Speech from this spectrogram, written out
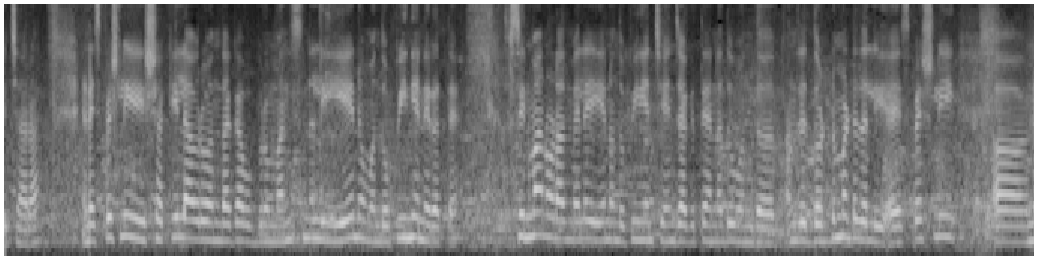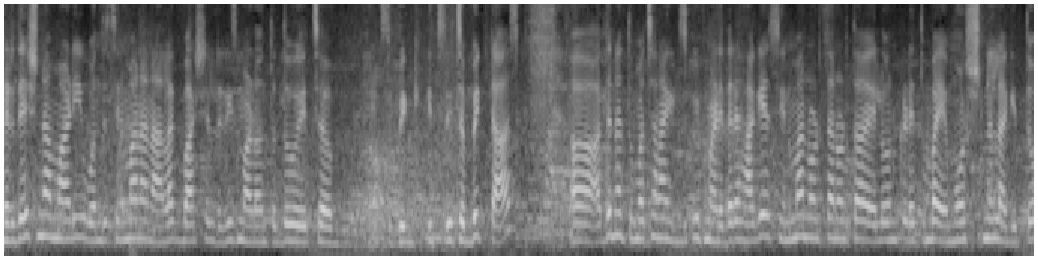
ವಿಚಾರ. ಆ್ಯಂಡ್ ಎಸ್ಪೆಷಲಿ ಶಕೀಲ್ ಅವರು ಅಂದಾಗ ಒಬ್ಬರು ಮನಸ್ಸಿನಲ್ಲಿ ಏನು ಒಂದು ಒಪಿನಿಯನ್ ಇರುತ್ತೆ. ಸಿನಿಮಾ ನೋಡಾದ್ಮೇಲೆ ಏನೊಂದು ಒಪಿನಿಯನ್ ಚೇಂಜ್ ಆಗುತ್ತೆ ಅನ್ನೋದು ಒಂದು, ಅಂದರೆ ದೊಡ್ಡ ಮಟ್ಟದಲ್ಲಿ ಎಸ್ಪೆಷಲಿ ನಿರ್ದೇಶನ ಮಾಡಿ ಒಂದು ಸಿನಿಮಾನ ನಾಲ್ಕು ಭಾಷೆಯಲ್ಲಿ ರಿಲೀಸ್ ಮಾಡೋವಂಥದ್ದು it's it's big it's it's a big task ಅದನ್ನು ತುಂಬ ಚೆನ್ನಾಗಿ ಎಕ್ಸಿಕ್ಯೂಟ್ ಮಾಡಿದ್ದಾರೆ. ಹಾಗೆ ಸಿನಿಮಾ ನೋಡ್ತಾ ನೋಡ್ತಾ ಎಲ್ಲೋ ಒಂದು ಕಡೆ ತುಂಬ ಎಮೋಷ್ನಲ್ ಆಗಿತ್ತು.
